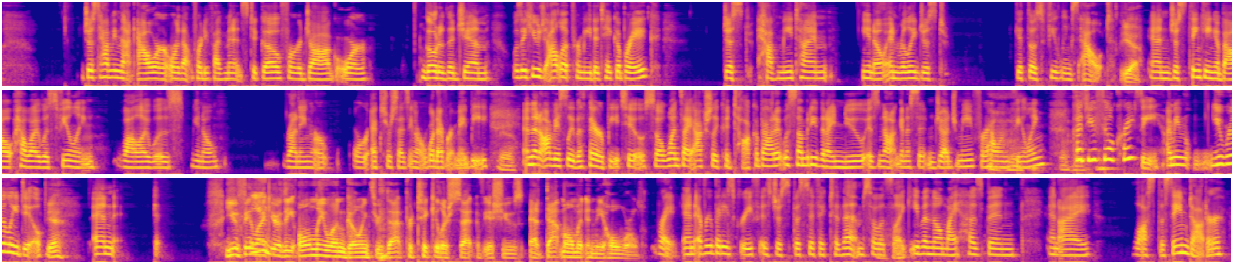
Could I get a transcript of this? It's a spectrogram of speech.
just having that hour or that 45 minutes to go for a jog or go to the gym was a huge outlet for me to take a break just have me time, you know, and really just get those feelings out. Yeah. And just thinking about how I was feeling while I was, you know, running or or exercising or whatever it may be. Yeah. And then obviously the therapy too. So once I actually could talk about it with somebody that I knew is not going to sit and judge me for how I'm Mhm. feeling Mhm. cuz you feel crazy. I mean, you really do. Yeah. And You feel like You- you're the only one going through that particular set of issues at that moment in the whole world. Right. And everybody's grief is just specific to them. So it's Mhm. like, even though my husband and I lost the same daughter,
